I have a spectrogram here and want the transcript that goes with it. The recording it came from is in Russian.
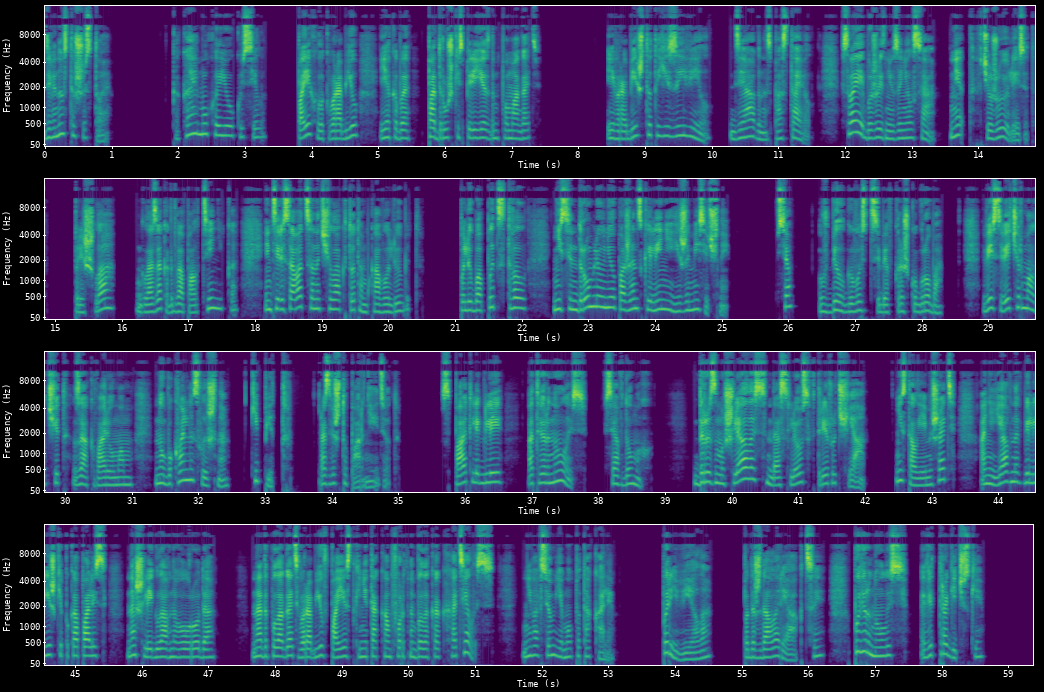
96. Какая муха ее укусила? Поехала к воробью, якобы подружке с переездом помогать. И воробей что-то ей заявил, диагноз поставил. Своей бы жизнью занялся. Нет, в чужую лезет. Пришла, глаза как два полтинника, интересоваться начала, кто там кого любит. Полюбопытствовал, не синдром ли у нее по женской линии ежемесячный. Все, вбил гвоздь себе в крышку гроба. Весь вечер молчит за аквариумом, но буквально слышно. Кипит. Разве что парни идет. Спать легли, отвернулась, вся в думах. Доразмышлялась до слез в три ручья. Не стал ей мешать, они явно в бельишке покопались, нашли главного урода. Надо полагать, воробью в поездке не так комфортно было, как хотелось. Не во всем ему потакали. Поревела, подождала реакции, повернулась, Вид трагический.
